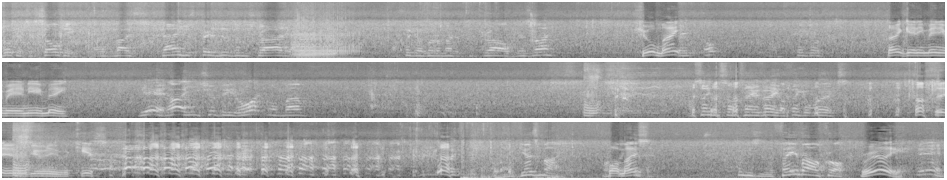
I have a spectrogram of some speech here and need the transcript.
Look, it's a salty, one of the most dangerous predators in Australia. I think I've got him under control, Gizmo. Sure, mate. Oh, I think I've Don't get him anywhere near me. Yeah, no, you should be right. I'm, um, I've seen this on TV. I think it works. I thought he was giving him a kiss. Hey, Gizmo. I What, mate? this- I think this is a female croc. Really? Yeah.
